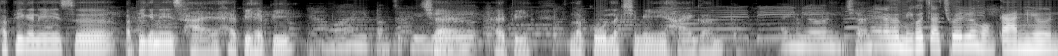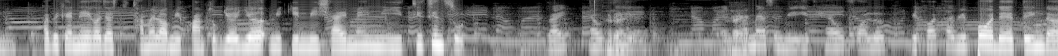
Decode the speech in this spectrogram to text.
Papi Ganesh, uh, Papi Ganesh high, happy, happy. อ๋อให้มีความสุขเยใช่อะ happy แล้วก็ลักษมีหายกันๆให้เงินใช่พระแม่ลักษมีก็จะช่วยเรื่องของการเงิน พระพิคเนตก็จะทำให้เรามีความสุขเยอะๆ มีกินมีใช้ไม่มีที่สิ้นสุด right healthy Right. and Right. พระแม่ลักษมี it help for look because Thai people they think the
